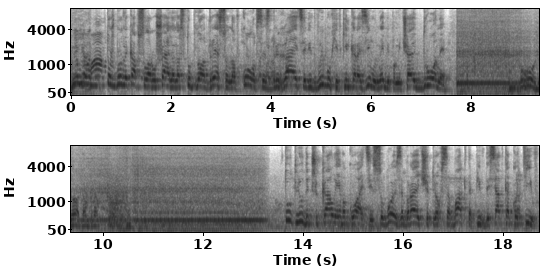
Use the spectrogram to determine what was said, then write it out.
Не Мам. Тож бронекапсула рушає на наступну адресу. Навколо все здригається від вибухів. Кілька разів у небі помічають дрони. О, да, там прям. Тут люди чекали евакуації. З собою забирають ще трьох собак та півдесятка котів.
